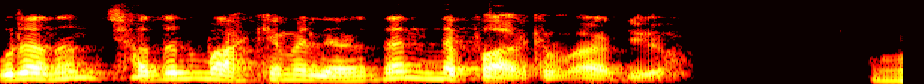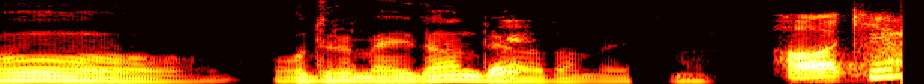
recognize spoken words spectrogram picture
Buranın çadır mahkemelerinden ne farkı var diyor. Oo, Hodri meydan diyor Ve- adam resmen. Hakim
